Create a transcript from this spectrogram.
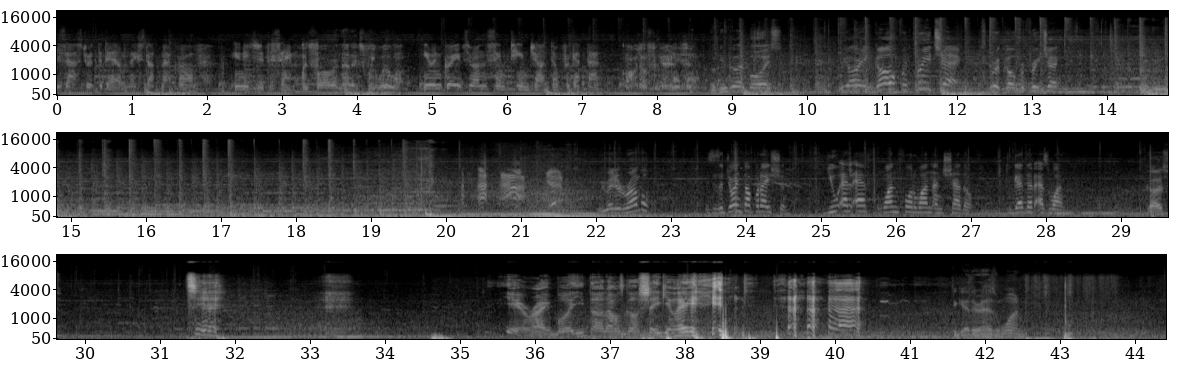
disaster at the dam, they stopped Makarov. You need to do the same. With Farah and Alex, we will. You and Graves are on the same team, John. Don't forget that. Oh, I don't forget anything. Looking good, boys. We are a go for pre-check. We're a go for pre-check. yeah. We ready to rumble? This is a joint operation. ULF 141 and Shadow. Together as one. Cuz? Yeah. Yeah, right, boy. You thought I was gonna shake your head. Together as one.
